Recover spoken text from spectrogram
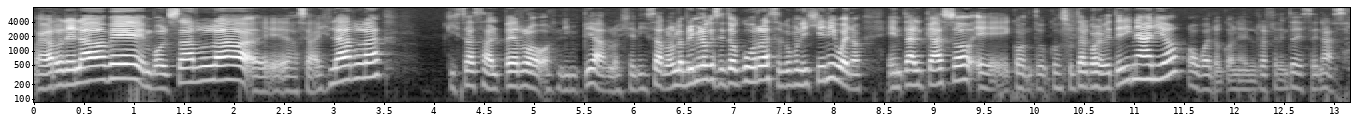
agarrar el ave, embolsarla, eh, o sea, aislarla. Quizás al perro limpiarlo, higienizarlo. Lo primero que se te ocurre es hacer como una higiene y bueno, en tal caso consultar con el veterinario o bueno, con el referente de SENASA.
